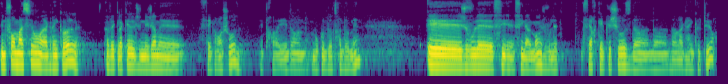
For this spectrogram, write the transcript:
une, formation agricole avec laquelle je n'ai jamais fait grand-chose. J'ai travaillé dans beaucoup d'autres domaines. Et je voulais, finalement, je voulais faire quelque chose dans, dans l'agriculture.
